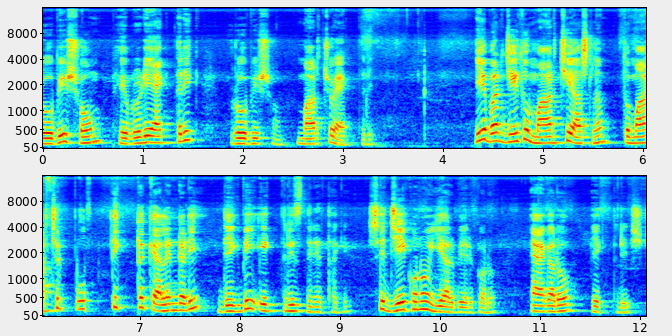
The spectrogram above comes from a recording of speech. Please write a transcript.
রবি সোম, ফেব্রুয়ারি এক তারিখ, রবি সোম, মার্চও এক তারিখ। এবার যেহেতু মার্চে আসলাম, তো মার্চের প্রত্যেকটা ক্যালেন্ডারই দেখবে একত্রিশ দিনের থাকে। সে যে কোনো ইয়ার বের করো, এগারো, একত্রিশ।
